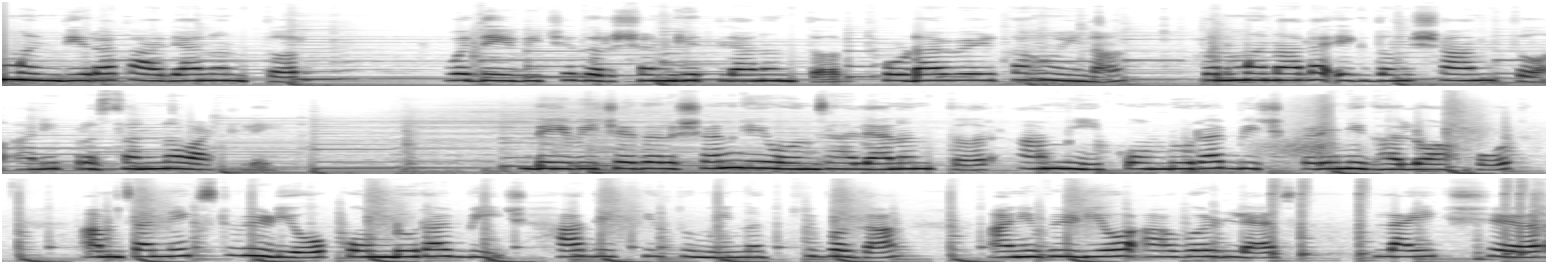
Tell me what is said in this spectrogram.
मंदिरात आल्यानंतर व देवीचे दर्शन घेतल्यानंतर थोडा वेळ का होईना पण मनाला एकदम शांत आणि प्रसन्न वाटले. देवीचे दर्शन घेऊन झाल्यानंतर आम्ही कोंडुरा बीचकडे निघालो आहोत. आमचा नेक्स्ट व्हिडिओ कोंडुरा बीच हा देखील तुम्ही नक्की बघा आणि व्हिडिओ आवडल्यास लाईक शेअर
